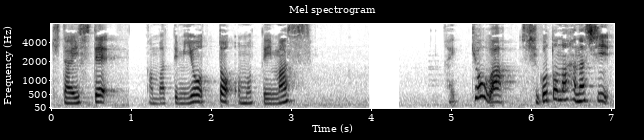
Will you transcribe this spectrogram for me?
期待して頑張ってみようと思っています、はい、今日は仕事の話、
